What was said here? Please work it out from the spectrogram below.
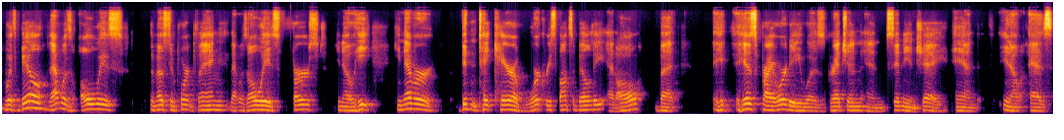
With Bill, that was always the most important thing. That was always first. You know, he he never didn't take care of work responsibility at all, but his priority was Gretchen and Sydney and Shay. And you know, as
